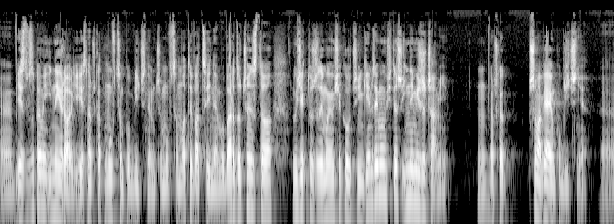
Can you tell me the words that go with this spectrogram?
E, jest w zupełnie innej roli. Jest na przykład mówcą publicznym czy mówcą motywacyjnym, bo bardzo często ludzie, którzy zajmują się coachingiem, zajmują się też innymi rzeczami. Hmm, na przykład przemawiają publicznie. E,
